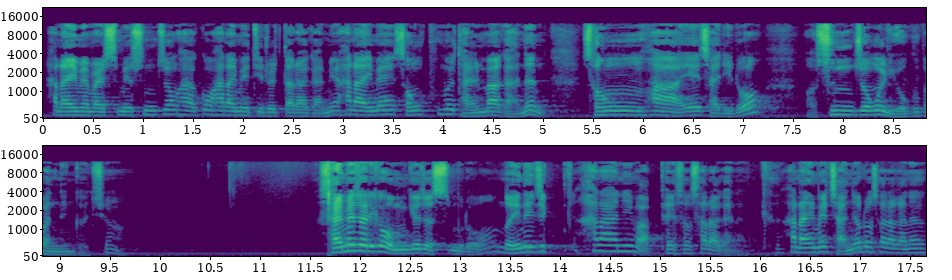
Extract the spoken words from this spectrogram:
하나님의 말씀에 순종하고 하나님의 뒤를 따라가며 하나님의 성품을 닮아가는 성화의 자리로 어, 순종을 요구받는 거죠. 삶의 자리가 옮겨졌으므로 너희는 이제 하나님 앞에서 살아가는 그 하나님의 자녀로 살아가는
